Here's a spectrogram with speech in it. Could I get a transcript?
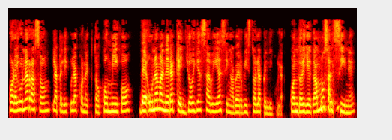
por alguna razón la película conectó conmigo de una manera que yo ya sabía sin haber visto la película. Cuando llegamos al cine,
